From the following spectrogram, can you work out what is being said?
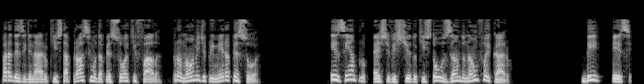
para designar o que está próximo da pessoa que fala, pronome de primeira pessoa. Exemplo, este vestido que estou usando não foi caro. B. Esse,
